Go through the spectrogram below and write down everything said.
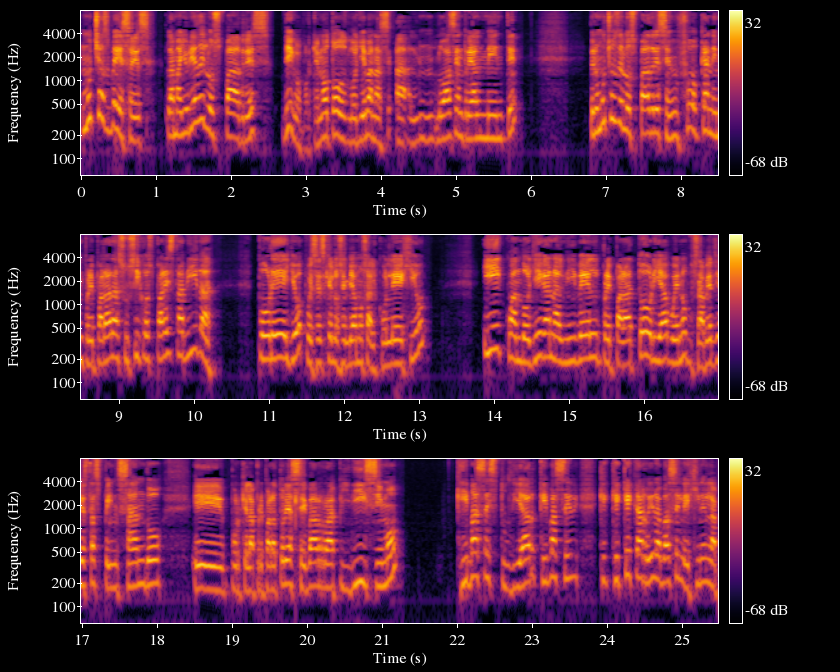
muchas veces la mayoría de los padres, digo, porque no todos lo llevan a, lo hacen realmente, pero muchos de los padres se enfocan en preparar a sus hijos para esta vida. Por ello, pues es que los enviamos al colegio, y cuando llegan al nivel preparatoria, bueno, pues a ver, ya estás pensando, eh, porque la preparatoria se va rapidísimo. ¿Qué vas a estudiar? ¿Qué va a ser? ¿Qué, carrera vas a elegir en la,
